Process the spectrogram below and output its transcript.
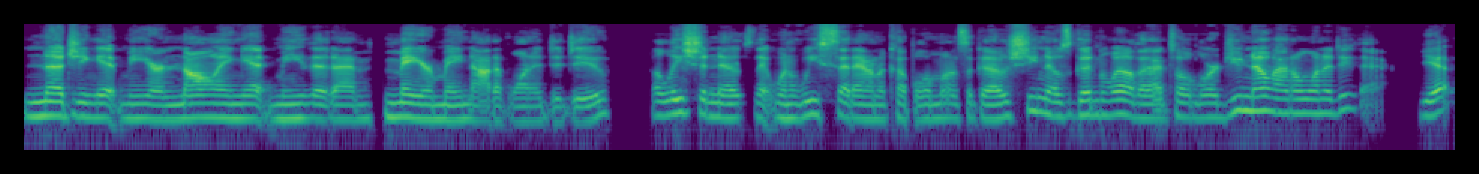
nudging at me or gnawing at me that I may or may not have wanted to do. Alicia knows that when we sat down a couple of months ago, she knows good and well that I told Lord, you know, I don't want to do that. Yep.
